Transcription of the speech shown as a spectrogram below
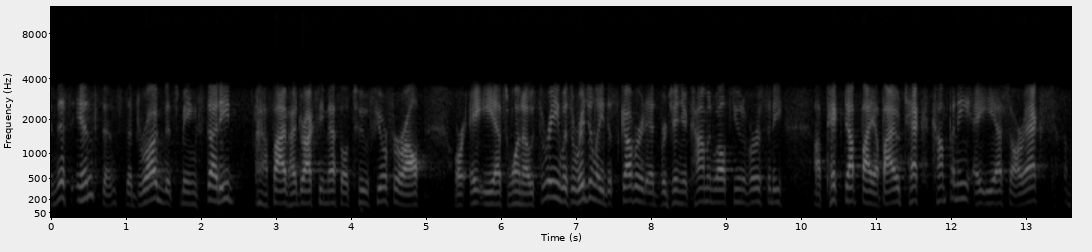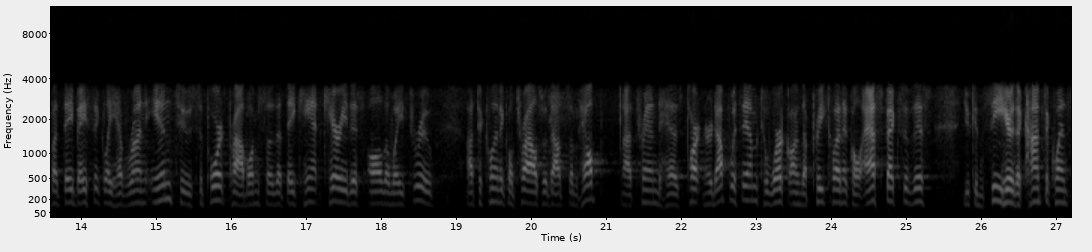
In this instance, the drug that's being studied, 5-hydroxymethyl-2-furfural, or AES-103, was originally discovered at Virginia Commonwealth University, uh, picked up by a biotech company, AESRX, but they basically have run into support problems so that they can't carry this all the way through uh, to clinical trials without some help. Uh, TRND has partnered up with them to work on the preclinical aspects of this. You can see here the consequence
